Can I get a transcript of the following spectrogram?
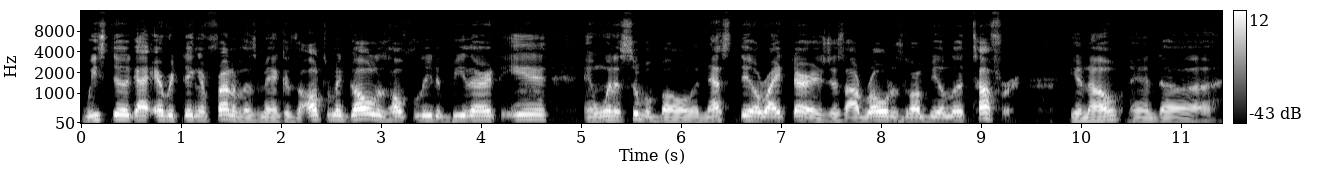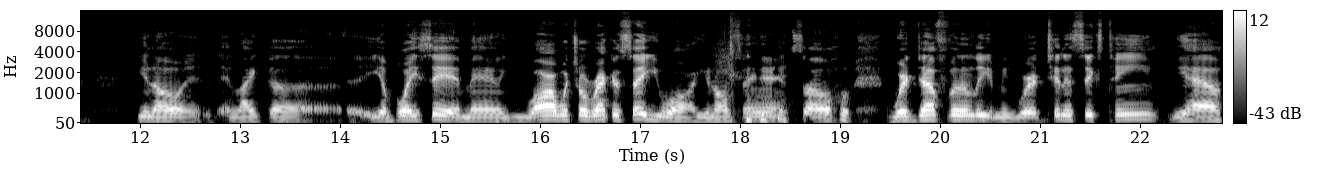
we still got everything in front of us, man, because the ultimate goal is hopefully to be there at the end and win a Super Bowl. And that's still right there. It's just our road is going to be a little tougher, you know? And, uh, you know, and, and like uh, your boy said, man, you are what your records say you are. You know what I'm saying? so we're definitely. I mean, we're ten and sixteen. We have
